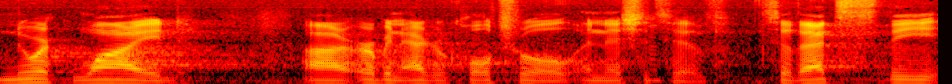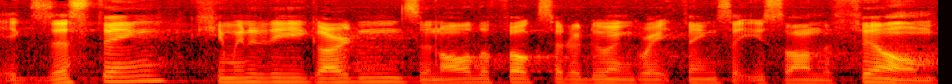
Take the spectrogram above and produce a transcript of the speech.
Newark-wide uh, urban agricultural initiative. So that's the existing community gardens and all the folks that are doing great things that you saw in the film,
